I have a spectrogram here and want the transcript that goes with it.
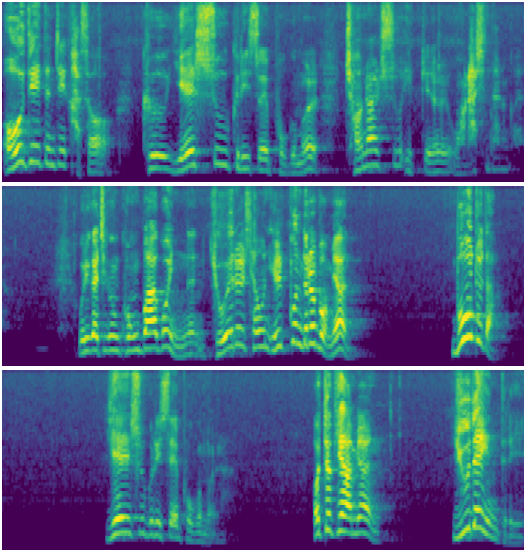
어디에든지 가서 그 예수 그리스도의 복음을 전할 수 있기를 원하신다는 거예요. 우리가 지금 공부하고 있는 교회를 세운 일꾼들을 보면 모두 다 예수 그리스도의 복음을 어떻게 하면 유대인들이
